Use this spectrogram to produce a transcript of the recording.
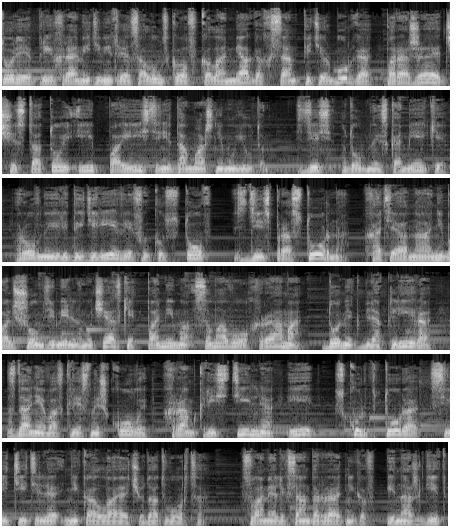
Территория при храме Дмитрия Солунского в Коломягах Санкт-Петербурга поражает чистотой и поистине домашним уютом. Здесь удобные скамейки, ровные ряды деревьев и кустов. Здесь просторно, хотя на небольшом земельном участке, помимо самого храма, домик для клира, здание воскресной школы, храм-крестильня и скульптура святителя Николая Чудотворца. С вами Александр Ратников и наш гид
